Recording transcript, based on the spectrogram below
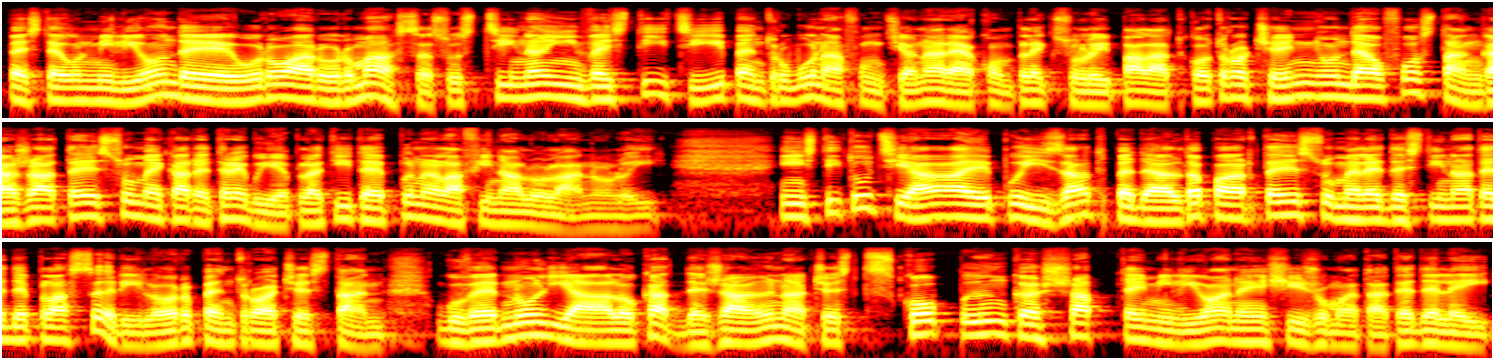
Peste un milion de euro ar urma să susțină investiții pentru buna funcționare a complexului Palat Cotroceni, unde au fost angajate sume care trebuie plătite până la finalul anului. Instituția a epuizat, pe de altă parte, sumele destinate deplasărilor pentru acest an. Guvernul i-a alocat deja în acest scop încă 7 milioane și jumătate de lei.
